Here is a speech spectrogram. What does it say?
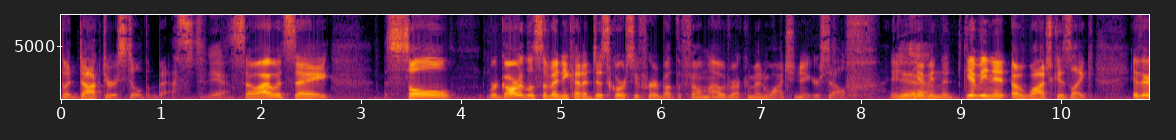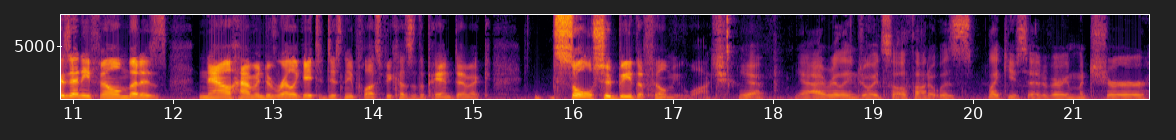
but Docter is still the best. Yeah. So I would say Soul, regardless of any kind of discourse you've heard about the film, I would recommend watching it yourself and Yeah. giving the giving it a watch because like if there's any film that is now having to relegate to Disney Plus because of the pandemic, Soul should be the film you watch. Yeah, yeah, I really enjoyed Soul. Thought it was, like you said, a very mature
